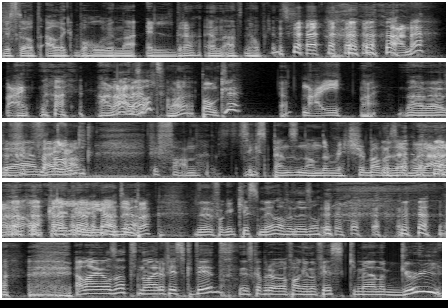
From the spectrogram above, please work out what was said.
Visste du at Alec Baldwin er eldre enn Anthony Hopkins? Er han det? Nei. Nei, er det, er det sant? Han er det. På ordentlig? Ja. Nei. Nei. Nei, det det, det er ljug. Fy faen. Sixpence none the richer siden av bordet her. Er det en ordentlig luring av en type? Du får ikke kiss me, da, for å si det sånn. ja, nei, uansett, nå er det fisketid. De skal prøve å fange noe fisk med noe gull,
